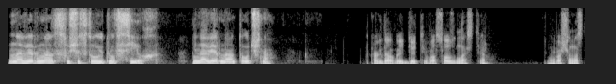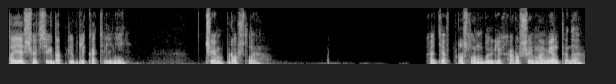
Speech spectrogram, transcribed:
наверное, существует у всех. Не наверное, а точно когда вы идете в осознанности, ваше настоящее всегда привлекательней, чем прошлое. Хотя в прошлом были хорошие моменты, да,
